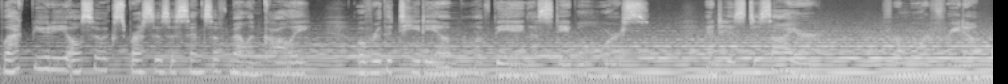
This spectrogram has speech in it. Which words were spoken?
Black Beauty also expresses a sense of melancholy over the tedium of being a stable horse and his desire for more freedom.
